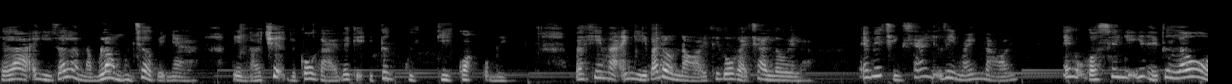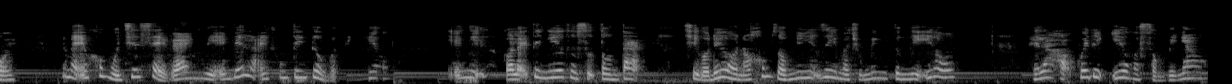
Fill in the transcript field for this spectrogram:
thế là anh ấy rất là nóng lòng muốn trở về nhà để nói chuyện với cô gái về cái ý tưởng kỳ, kỳ quặc của mình. Và khi mà anh ấy bắt đầu nói thì cô gái trả lời là em biết chính xác những gì mà anh nói. Em cũng có suy nghĩ như thế từ lâu rồi. Nhưng mà em không muốn chia sẻ với anh vì em biết là anh không tin tưởng vào tình yêu. Em nghĩ là có lẽ tình yêu thực sự tồn tại chỉ có điều nó không giống như những gì mà chúng mình từng nghĩ thôi. Thế là họ quyết định yêu và sống với nhau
